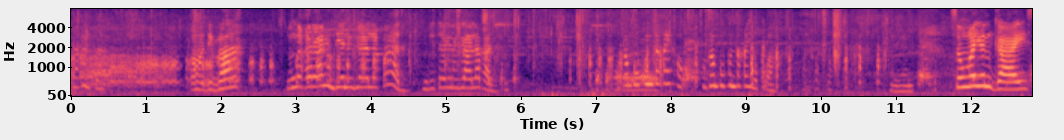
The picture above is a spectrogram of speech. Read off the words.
Lakad ka. Oh, di ba? Nung nakaraan hindi yan naglalakad. Hindi talaga naglalakad. Huwag kang pupunta kay Hawk. Huwag kang pupunta kay Hawk, ah. Ayan. So ngayon guys,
